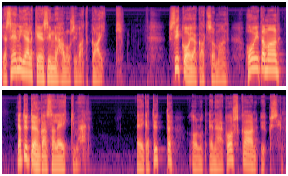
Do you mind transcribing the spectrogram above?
Ja sen jälkeen sinne halusivat kaikki. Sikoja katsomaan, hoitamaan ja tytön kanssa leikkimään. Eikä tyttö ollut enää koskaan yksin.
